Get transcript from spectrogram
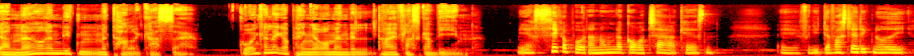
Janne har en liten metallkasse, hvor en kan legge penger om en vil ta en flaske vin. Men jeg er sikker på, at det er noen der går og tager kassen. Øh, fordi der var slett ikke noe i.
